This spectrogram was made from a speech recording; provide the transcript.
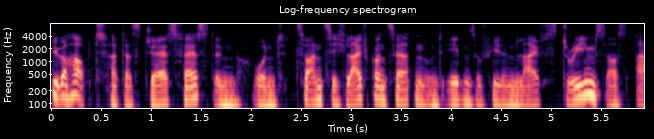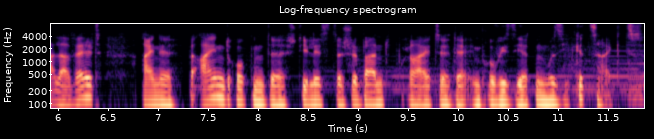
Überhaupt hat das Jazzfest in rund 20 Livekonzerten und ebenso vielen Livestreams aus aller Welt eine beeindruckende stilistische Bandbreite der improvisierten Musik gezeigt.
